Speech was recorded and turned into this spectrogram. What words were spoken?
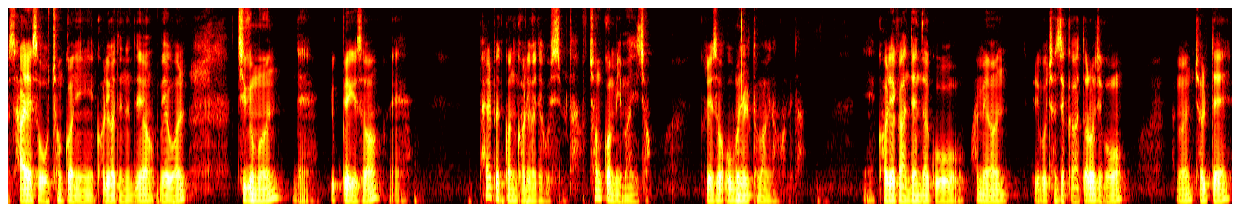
4에서 어, 5천 건이 거래가 됐는데요. 매월 지금은 네, 600에서 네, 800건 거래가 되고 있습니다. 1000건 미만이죠. 그래서 5분의 1 토막이 난 겁니다. 예, 거래가 안 된다고 하면 그리고 전세가가 떨어지고 하면 절대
